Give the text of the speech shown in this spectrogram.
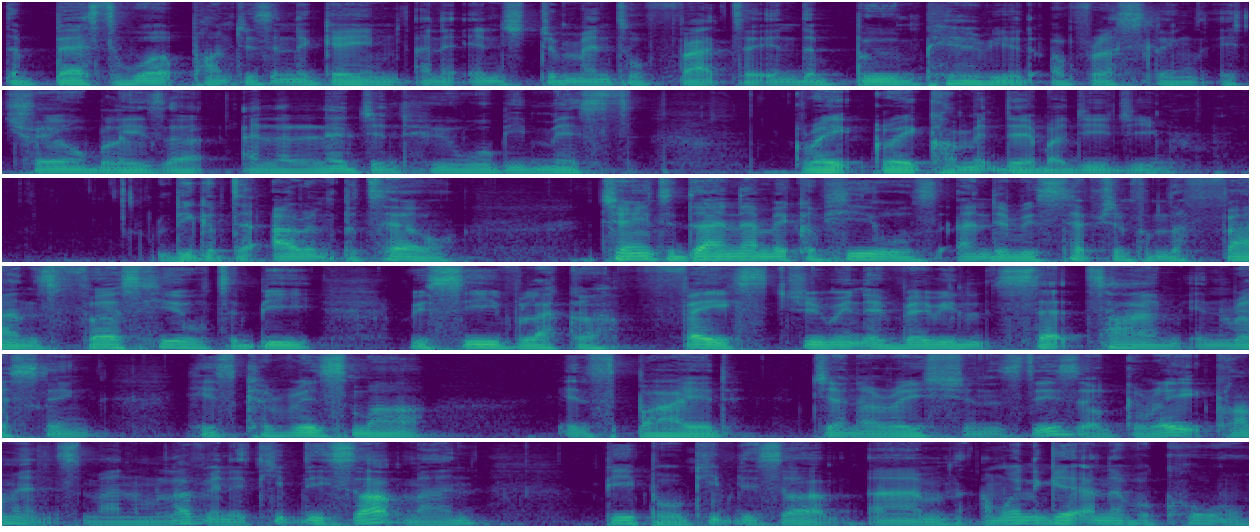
the best work punches in the game, and an instrumental factor in the boom period of wrestling, a trailblazer and a legend who will be missed. Great, great comment there by GG. Big up to Aaron Patel. Change the dynamic of heels and the reception from the fans. First heel to be received like a face during a very set time in wrestling. His charisma inspired generations. These are great comments, man. I'm loving it. Keep this up, man. People, keep this up. Um, I'm gonna get another call.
